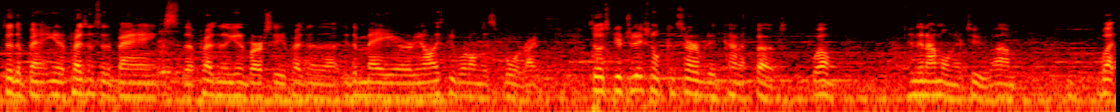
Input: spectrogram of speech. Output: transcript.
so the bank, you know, presidents of the banks, the president of the university, the president of the, the mayor, you know, all these people are on this board, right? So it's your traditional conservative kind of folks. Well, and then I'm on there too. Um, but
